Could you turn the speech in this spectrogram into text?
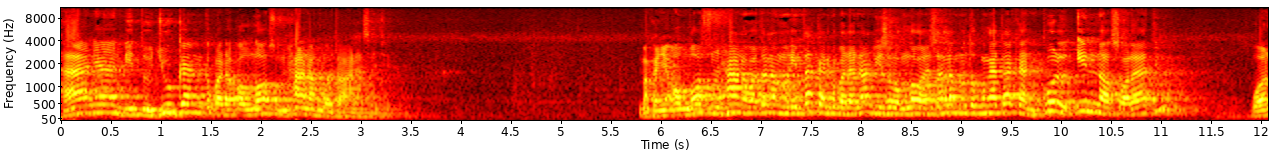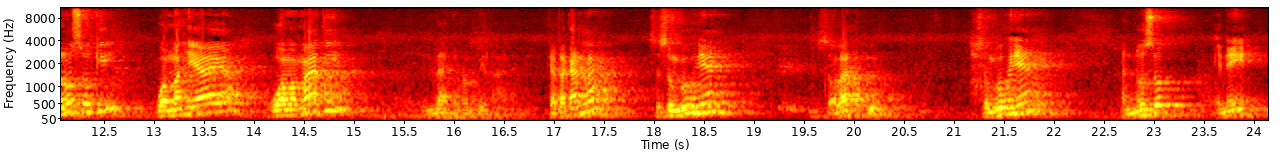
hanya ditujukan kepada Allah Subhanahu wa taala saja. Makanya Allah Subhanahu wa taala memerintahkan kepada Nabi sallallahu alaihi wasallam untuk mengatakan, "Kul inna salati wa nusuki wa mahyaya wa mamati lillahi rabbil alamin." Katakanlah, sesungguhnya salatku, sesungguhnya an-nusuk ini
